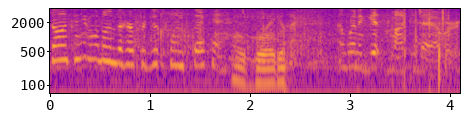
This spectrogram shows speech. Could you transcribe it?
Don, can you hold on to her for just one second? oh, brother. I'm going to get my cadaver.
